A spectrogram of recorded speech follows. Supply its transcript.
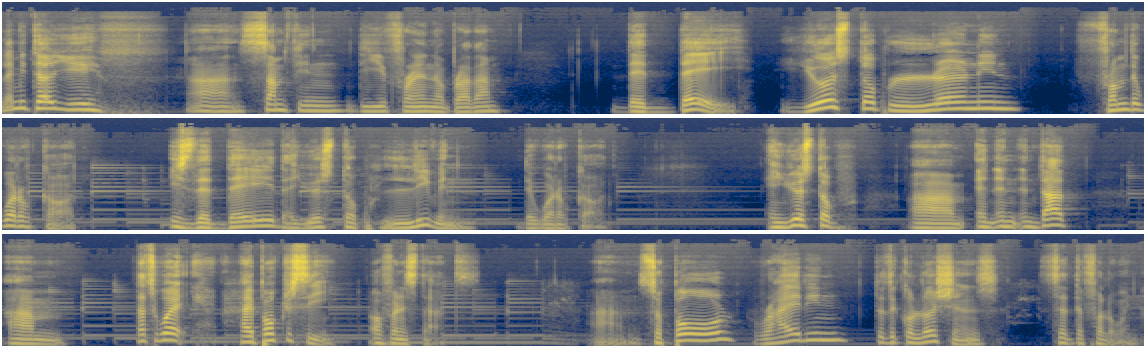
Let me tell you, uh, something, dear friend or brother, the day you stop learning from the Word of God is the day that you stop living the Word of God. And you stop, um, and, and, and that um, that's where hypocrisy often starts. Um, so Paul, writing to the Colossians, said the following:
